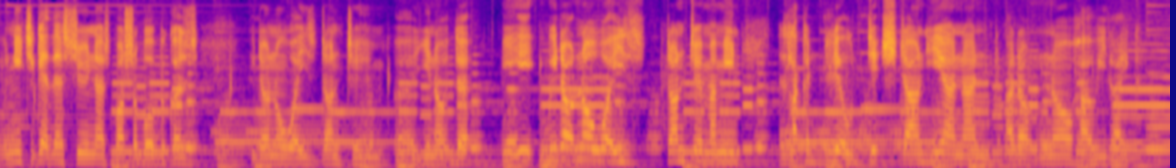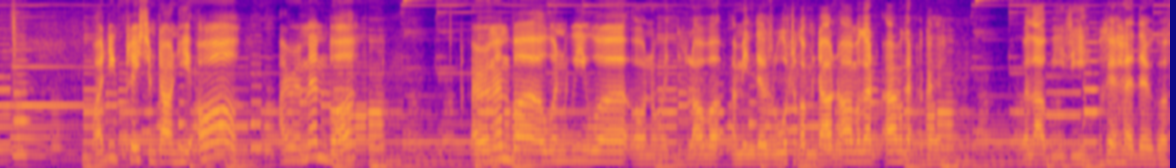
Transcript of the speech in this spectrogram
we need to get there as soon as possible because we don't know what he's done to him. Uh, you know, the he, he, we don't know what he's done to him. I mean, there's like a little ditch down here, and, and I don't know how he like. Why did he place him down here? Oh, I remember, I remember when we were, oh no wait, the lava, I mean there's water coming down, oh my god, oh my god, okay. Well that'll be easy, okay, there we go.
